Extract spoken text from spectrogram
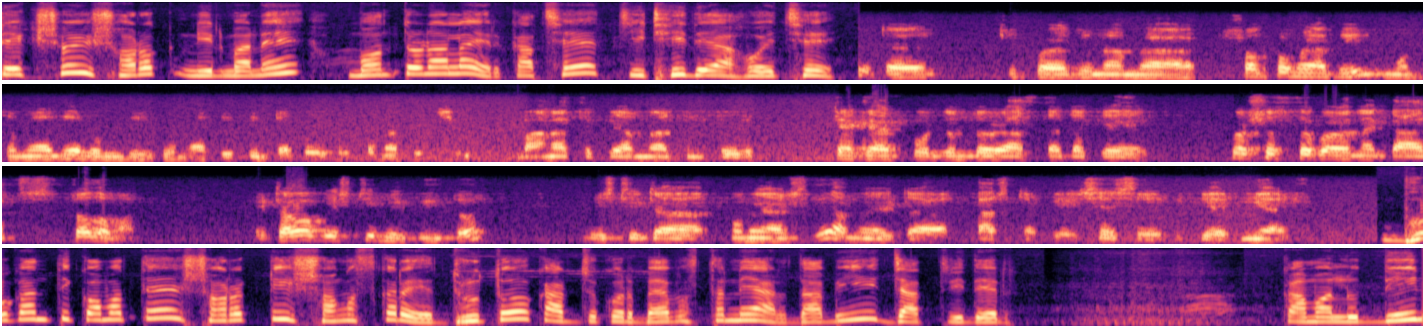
টেকসই সড়ক নির্মাণে মন্ত্রণালয়ের কাছে চিঠি দেয়া হয়েছে। ঠিক করার জন্য আমরা স্বল্পমেয়াদী, মধ্যমেয়াদী এবং দীর্ঘমেয়াদী তিনটা পরিকল্পনা দিচ্ছি মানা থেকে আমরা কিন্তু টেকার পর্যন্ত রাস্তাটাকে প্রশস্তকরণের কাজ চলমান। এটাও বৃষ্টি বিঘ্নিত। বৃষ্টিটা কমে আসলে আমরা এটা কাজটাকে শেষের দিকে নিয়ে আসব। ভোগান্তি কমাতে সড়কটি সংস্কারে দ্রুত কার্যকর ব্যবস্থা নেয়ার দাবি যাত্রীদের। কামাল উদ্দিন,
